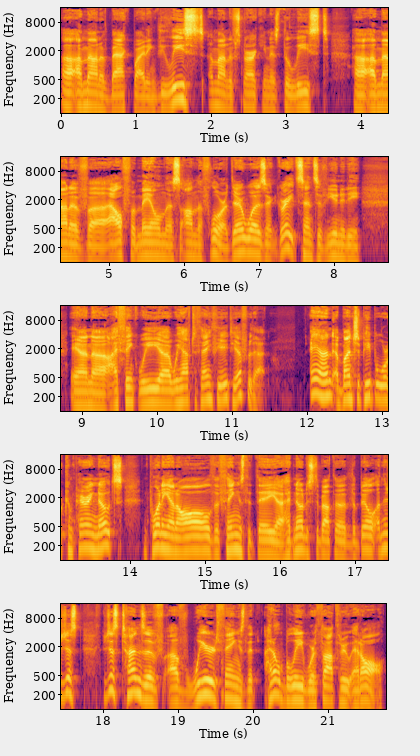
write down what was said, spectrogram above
uh, amount of backbiting, the least amount of snarkiness, the least uh, amount of uh, alpha maleness on the floor. There was a great sense of unity, and uh, I think we uh, we have to thank the ATF for that. And a bunch of people were comparing notes and pointing out all the things that they uh, had noticed about the, the bill. And there's just there's just tons of, of weird things that I don't believe were thought through at all.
